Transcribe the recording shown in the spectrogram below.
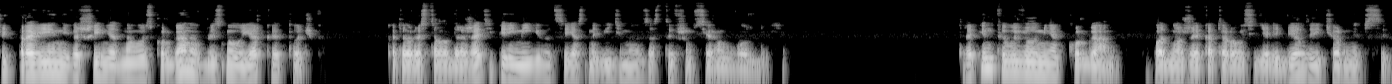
Чуть правее на вершине одного из курганов блеснула яркая точка, которая стала дрожать и перемигиваться, ясно видимая в застывшем сером воздухе. Тропинка вывела меня к кургану, у подножия которого сидели белые и черные псы,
